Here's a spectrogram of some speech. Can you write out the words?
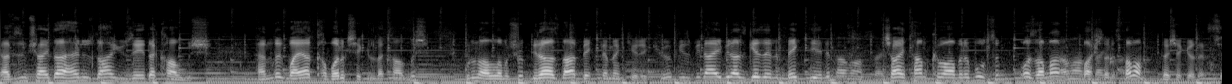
Ya bizim çay daha henüz daha yüzeyde kalmış. Hem de bayağı kabarık şekilde kalmış. Bunun anlamı şu, biraz daha beklemek gerekiyor. Biz binayı biraz gezelim, bekleyelim. Tamam Sayın. Çay tam kıvamını bulsun, o zaman Tamam, başlarız. sayın. Tamam, teşekkür ederiz.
